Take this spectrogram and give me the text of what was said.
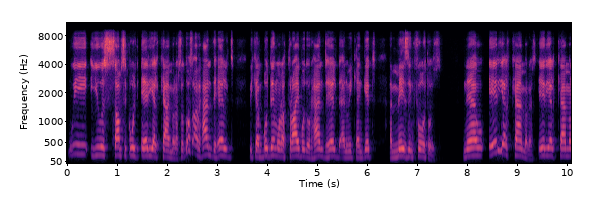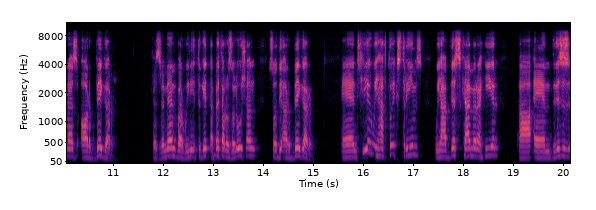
we use something called aerial camera. So those are handheld. We can put them on a tripod or handheld, and we can get amazing photos. Now, aerial cameras, aerial cameras are bigger. Because remember, we need to get a better resolution, so they are bigger. And here we have two extremes. We have this camera here, uh, and this is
